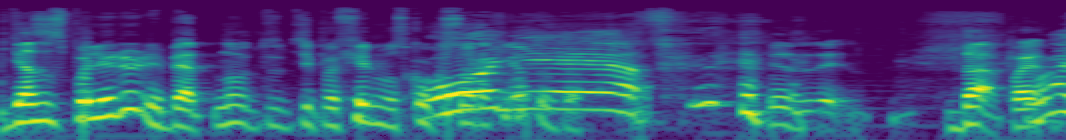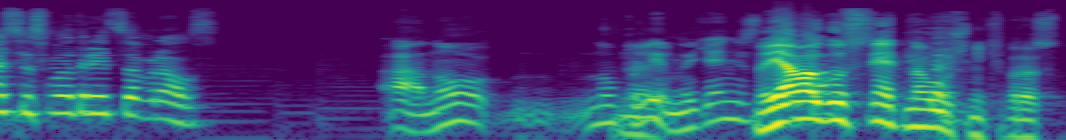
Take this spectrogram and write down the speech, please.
я заспойлерю, ребят, ну, тут, типа, фильму сколько, 40 О, лет нет! уже? Да, по... Вася смотреть собрался. А, ну, ну, блин, ну я не знаю. Ну, я могу снять наушники просто.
